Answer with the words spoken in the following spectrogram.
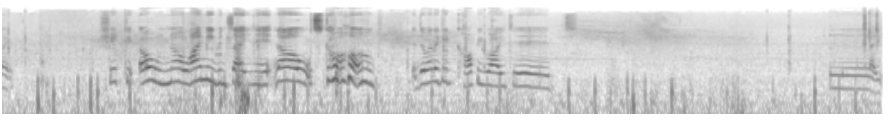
So, chicken. Oh no, I'm even saying it. No, stop. I don't want to get copyrighted. Like.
